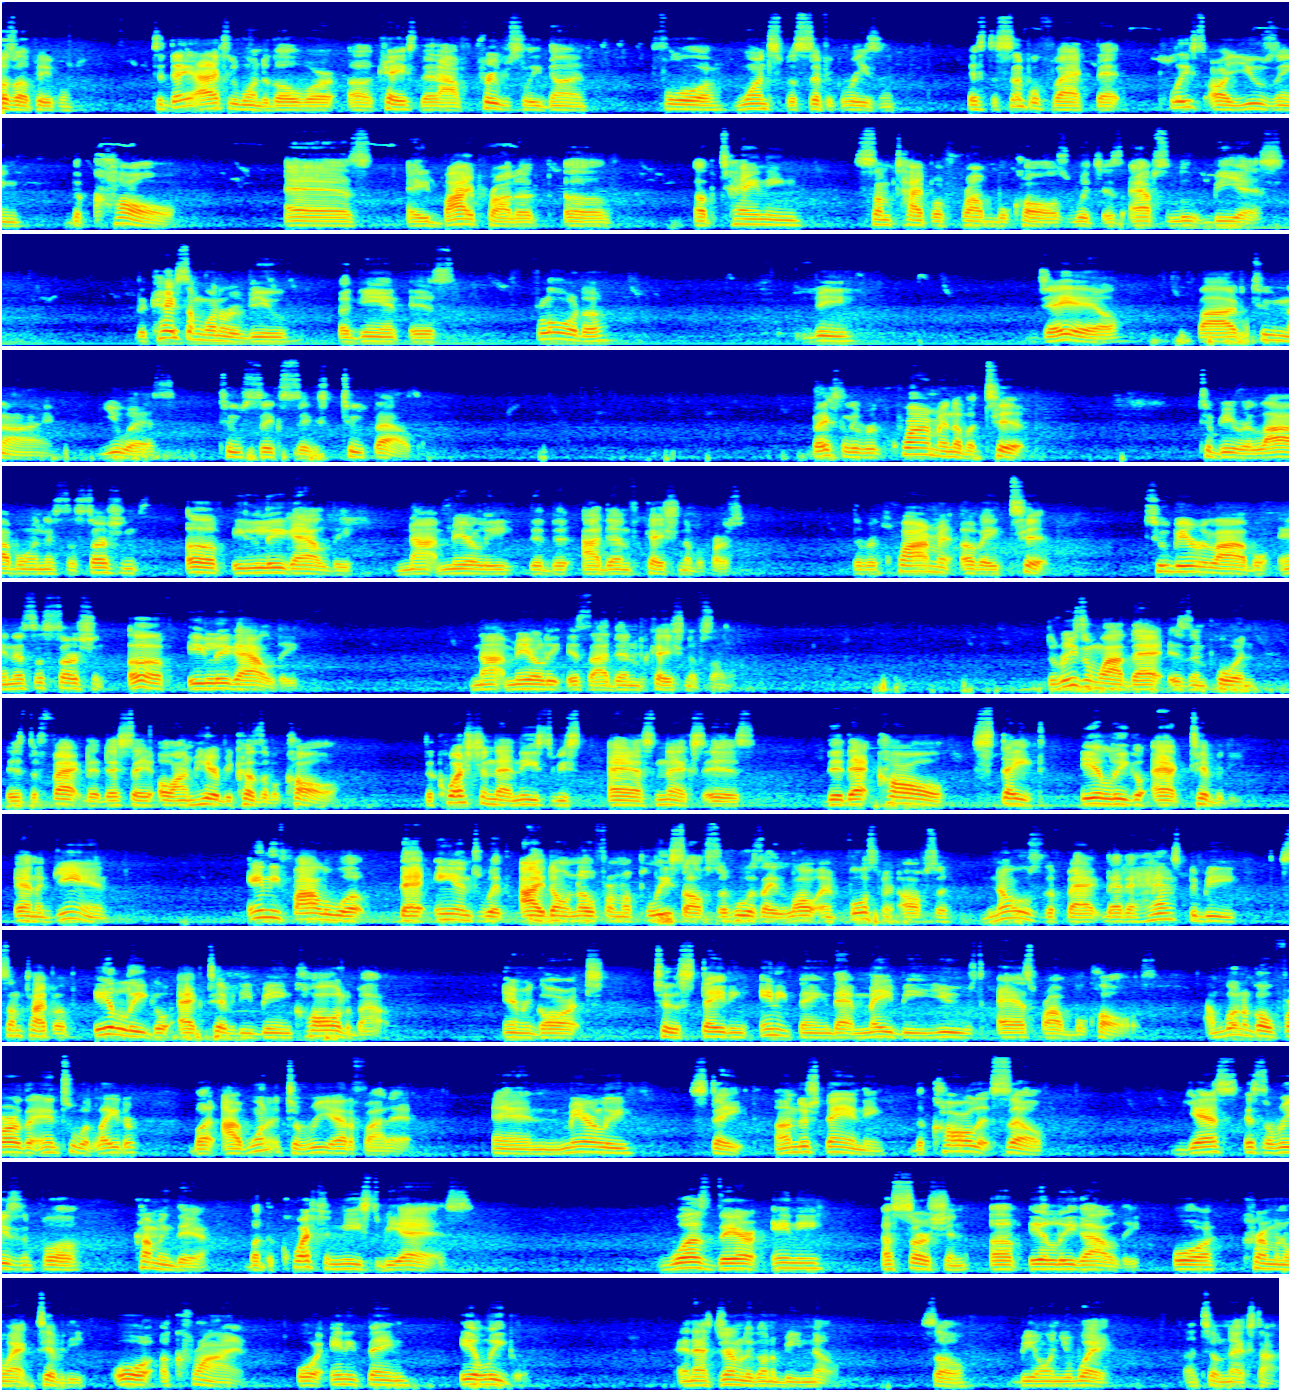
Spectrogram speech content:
What's up, people? Today, I actually wanted to go over a case that I've previously done for one specific reason. It's the simple fact that police are using the call as a byproduct of obtaining some type of probable cause, which is absolute BS. The case I'm going to review again is Florida v. JL 529 US 266 2000. Basically, requirement of a tip to be reliable in its assertion of illegality, not merely the, the identification of a person. The requirement of a tip to be reliable in its assertion of illegality, not merely its identification of someone. The reason why that is important is the fact that they say, oh, I'm here because of a call. The question that needs to be asked next is, did that call state illegal activity? And again, any follow-up that ends with I don't know from a police officer who is a law enforcement officer knows the fact that it has to be some type of illegal activity being called about in regards to stating anything that may be used as probable cause. I'm going to go further into it later, but I wanted to re-edify that and merely state, understanding the call itself, yes, it's a reason for coming there, but the question needs to be asked. Was there any assertion of illegality or criminal activity or a crime or anything illegal? And that's generally going to be no. So be on your way. Until next time.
